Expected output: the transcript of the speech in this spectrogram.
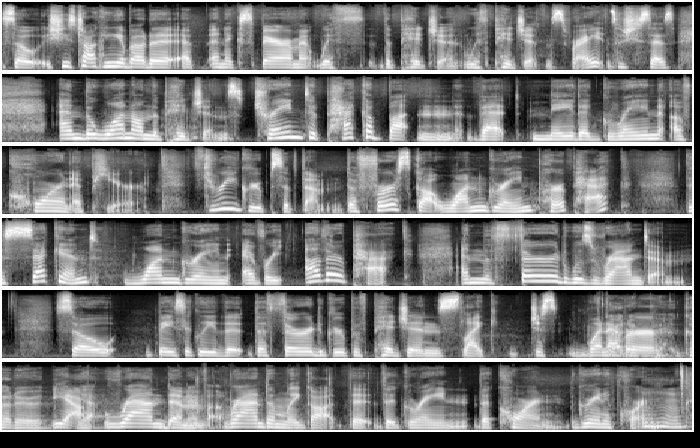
so she's talking about a, a, an experiment with the pigeon, with pigeons, right? So she says, and the one on the pigeons trained to peck a button that made a grain of corn appear. Three groups of them. The first got one grain per peck, the second, one grain every other peck, and the third was random. So basically the, the third group of pigeons like just whenever go to, yeah, yeah, random whenever. randomly got the, the grain the corn the grain of corn mm-hmm.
